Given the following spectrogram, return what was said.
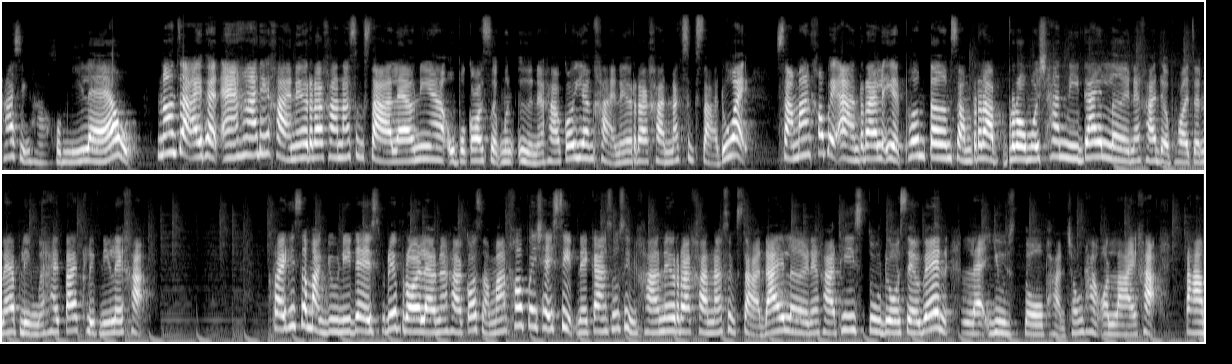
15 สิงหาคมนี้แล้ว นอกจาก iPad Air 5 ที่ขายในราคานักศึกษาแล้วเนี่ย อุปกรณ์เสริมอื่นๆนะคะ ก็ยังขายในราคานักศึกษาด้วย สามารถเข้าไปอ่านรายละเอียดเพิ่มเติมสำหรับโปรโมชั่นนี้ได้เลยนะคะ เดี๋ยวพลอยจะแนบลิงก์ไว้ให้ใต้คลิปนี้เลยค่ะใครที่สมัคร Unidays เรียบร้อยแล้วนะคะ ก็สามารถเข้าไปใช้สิทธิ์ในการซื้อสินค้าในราคานักศึกษาได้เลยนะคะ ที่ Studio 7 และ Ustore ผ่านช่องทางออนไลน์ค่ะ ตาม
